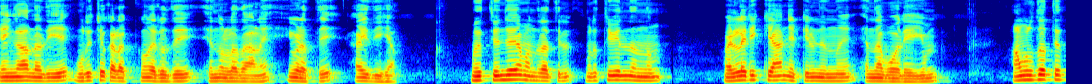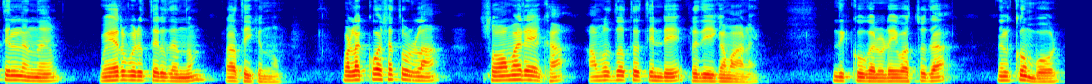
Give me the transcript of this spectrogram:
ഗംഗാനദിയെ മുറിച്ചു കടക്കരുത് എന്നുള്ളതാണ് ഇവിടുത്തെ ഐതിഹ്യം. മൃത്യുഞ്ജയ മന്ത്രത്തിൽ മൃത്യുവിൽ നിന്നും വെള്ളരിക്ക ഞെട്ടിൽ നിന്ന് എന്ന പോലെയും അമൃതത്വത്തിൽ നിന്ന് വേർപെടുത്തരുതെന്നും പ്രാർത്ഥിക്കുന്നു. വടക്കോശത്തുള്ള സോമരേഖ അമൃതത്വത്തിന്റെ പ്രതീകമാണ്. ദിക്കുകളുടെ വസ്തുത നിൽക്കുമ്പോൾ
